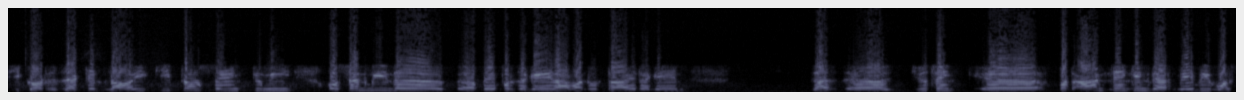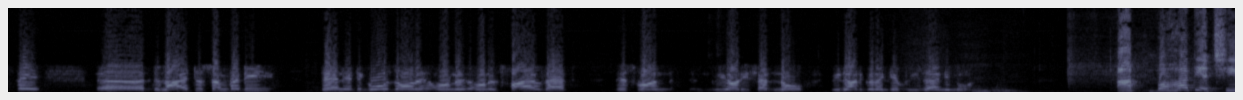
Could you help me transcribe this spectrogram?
he got rejected. Now he keeps on saying "Oh, send me the uh, papers again. I want to try it again." Does uh, you think? Uh, but I'm thinking that maybe once they uh, deny to somebody, then it goes on on on his file that this one we already said no. We're not going to give visa anymore. Mm-hmm. आप बहुत ही अच्छी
